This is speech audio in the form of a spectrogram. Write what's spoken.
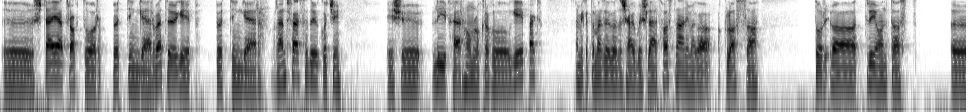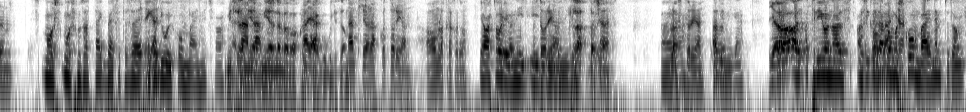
Ö, Steyr traktor, Pöttinger vetőgép, Pöttinger rendfelszedőkocsi, és ö, Liebherr homlokrakó gépek, amiket a mezőgazdaságban is lehet használni, meg a, a Klassa, Tor, a Triont azt ö, most, most mutatták be, tehát ez, egy- ez egy új kombány, hogyha... Micsoda, Nem, milyen, milyen nevem, akkor Várjál, meggooglizom. Nem Trion, akkor Torion, a homlokrakodó. Ja, a Torion, így, így Torion. igen, igen. Class Torion. Plus Torion. Az, igen, igen. Ja, a, a Trion az, az az igazából most combine, nem tudom,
